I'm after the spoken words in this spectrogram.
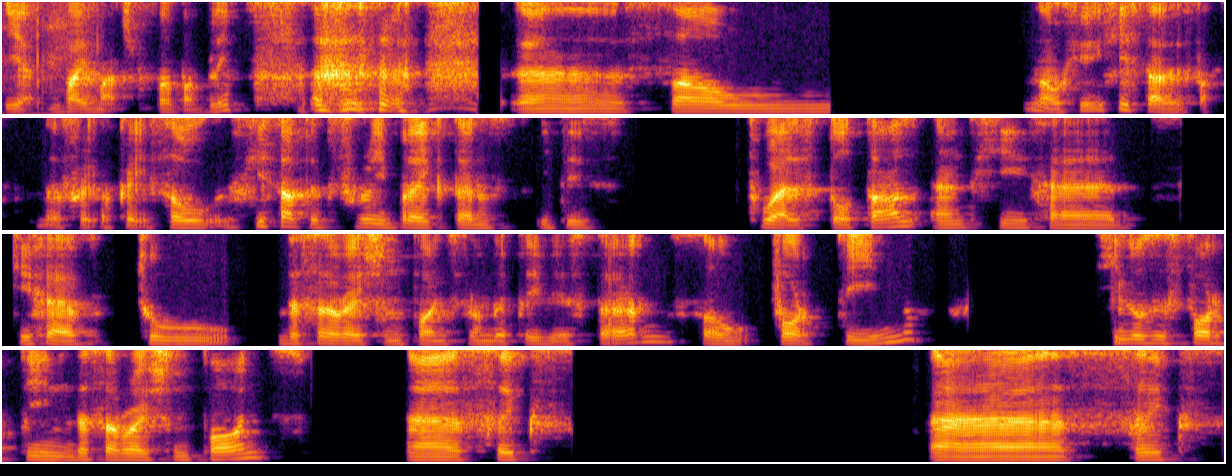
Yeah, by much probably. uh, so no, he, he started five, three. Okay, so he started three break turns. It is twelve total, and he had he have two deceleration points from the previous turn, so fourteen he loses 14 deceleration points, uh, 6, uh, 6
